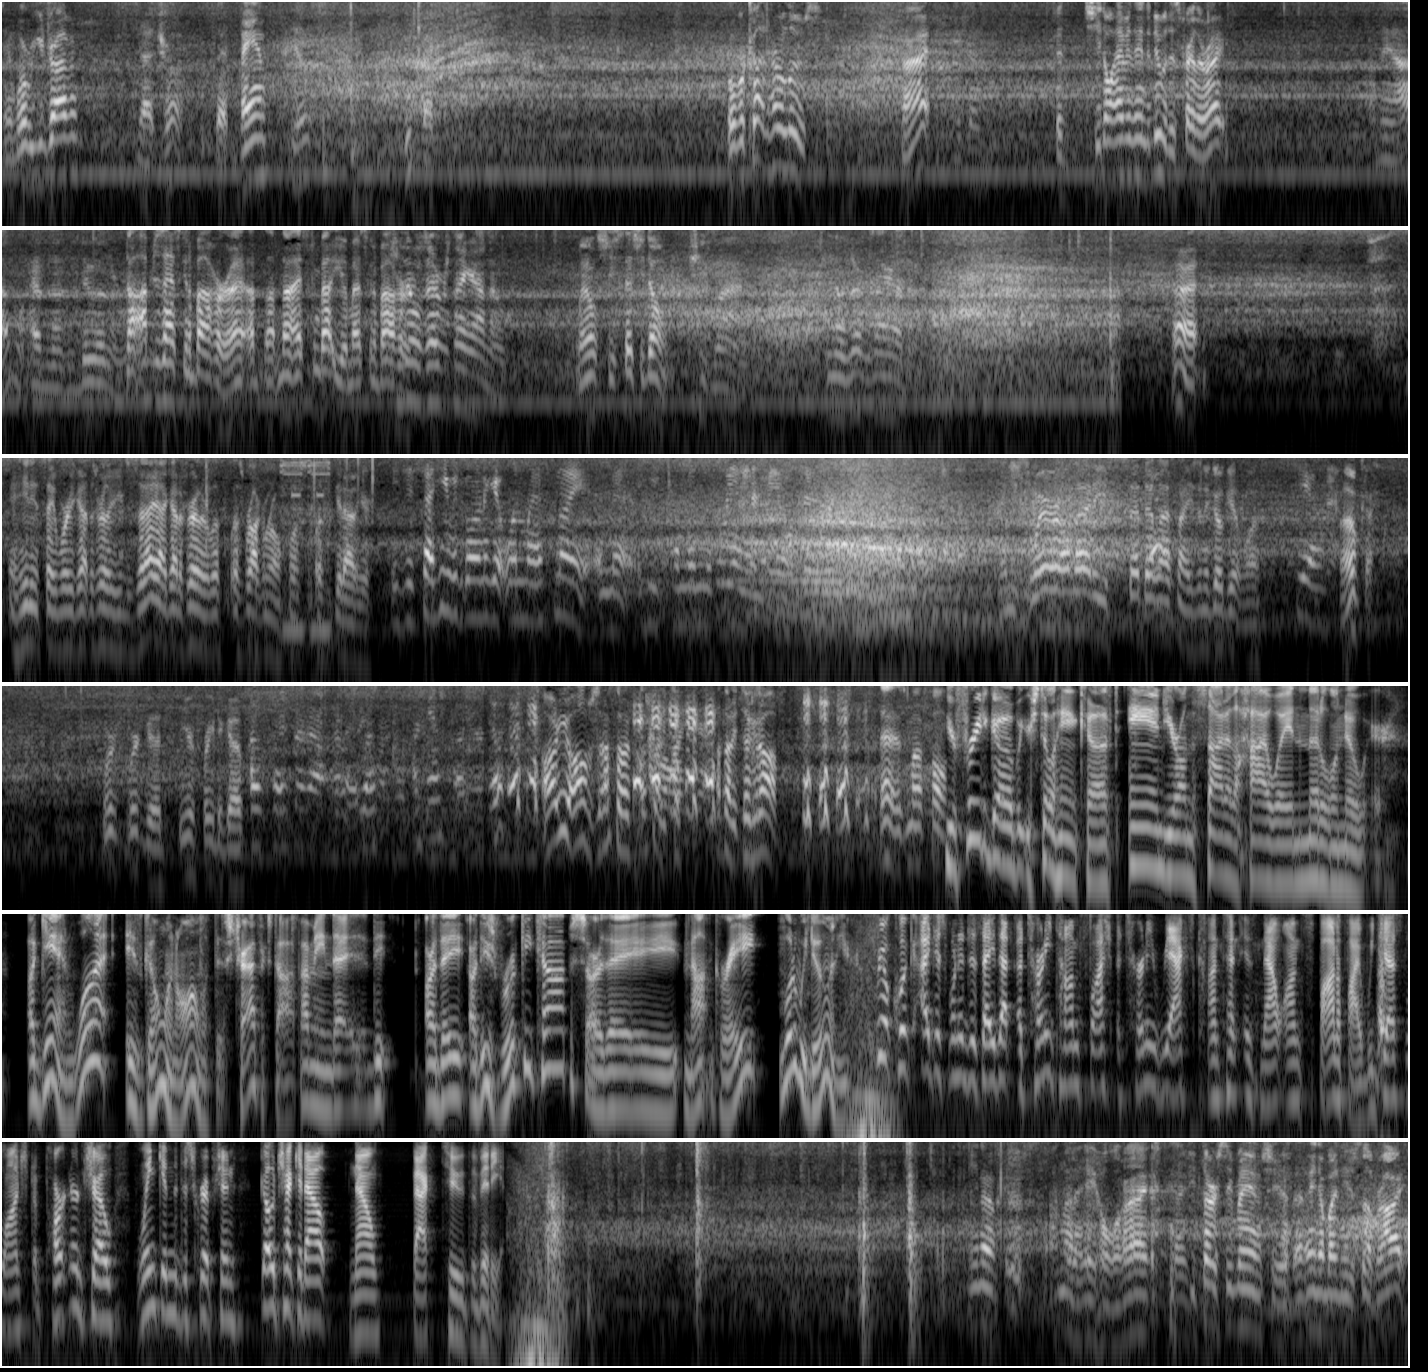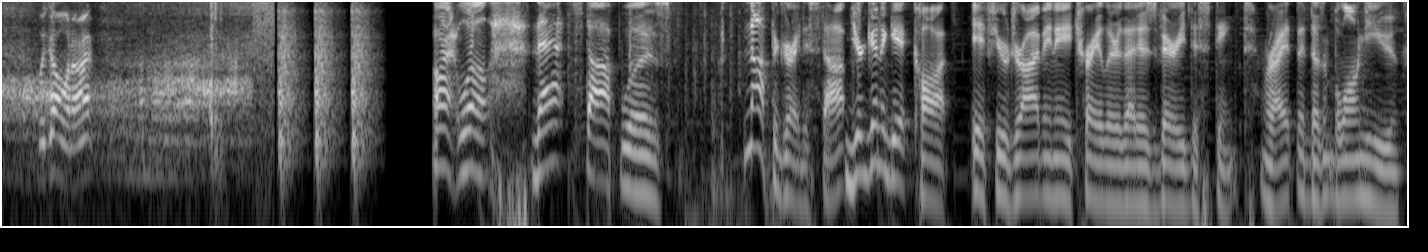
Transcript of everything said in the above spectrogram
And where were you driving? that truck. That van? Yeah. Okay. Well, we're cutting her loose. All right? Because she don't have anything to do with this trailer, right? I mean, I don't have nothing to do with her. No, I'm just asking about her. I, I'm I'm not asking about you. I'm asking about She her. She knows everything I know. Well, she says she don't. She's mine. She knows everything I know. All right. And he didn't say where he got the trailer. He just said, "Hey, I got a trailer. Let's let's rock and roll. Let's, let's get out of here." He just said he was going to get one last night and that he'd come in this morning. And you swear on that? He said that last night. He's gonna go get one. Yeah. Okay. We're, we're good. You're free to go. Okay. Oh, you? Oh, I thought I thought, he took, I thought he took it off. That is my fault. You're free to go, but you're still handcuffed, and you're on the side of the highway in the middle of nowhere. Again, what is going on with this traffic stop? I mean, the, the, are they are these rookie cops? Are they not great? What are we doing here? Real quick, I just wanted to say that Attorney Tom slash Attorney Reacts content is now on Spotify. We just launched a partnered show, link in the description. Go check it out. Now, back to the video. You know, I'm not an a-hole, all right? If you thirsty, man, shit, ain't nobody need to suffer, all right? We going, all right? All right, well, that stop was not the greatest stop. You're going to get caught if you're driving a trailer that is very distinct, right? That doesn't belong to you.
